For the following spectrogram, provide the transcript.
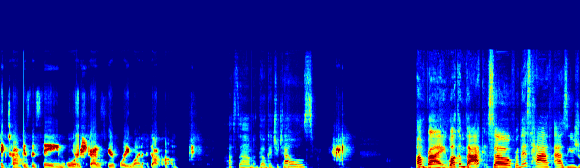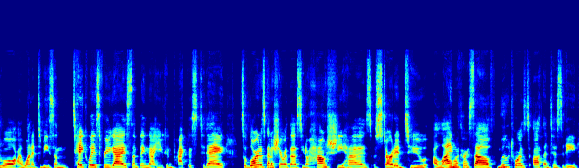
TikTok is the same, or stratosphere41.com. Awesome. Go get your towels. All right, welcome back. So, for this half, as usual, I want it to be some takeaways for you guys, something that you can practice today. So, Lauren is going to share with us, you know, how she has started to align with herself, move towards authenticity,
